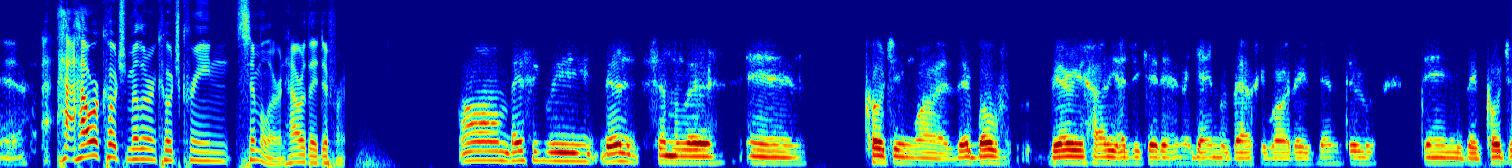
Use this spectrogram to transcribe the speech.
yeah. How are Coach Miller and Coach Crean similar, and how are they different? Um, basically, they're similar in coaching wise. They're both very highly educated in the game of basketball. They've been through things. They've coached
